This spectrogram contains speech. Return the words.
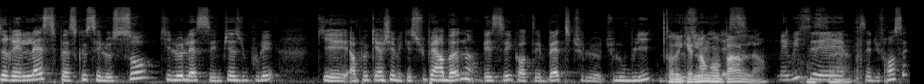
less parce que c'est le saut qui le laisse. C'est une pièce du poulet qui est un peu cachée mais qui est super bonne et c'est quand t'es bête tu le tu l'oublies. Dans Le quelle langue on parle là Mais oui, c'est C'est du français.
